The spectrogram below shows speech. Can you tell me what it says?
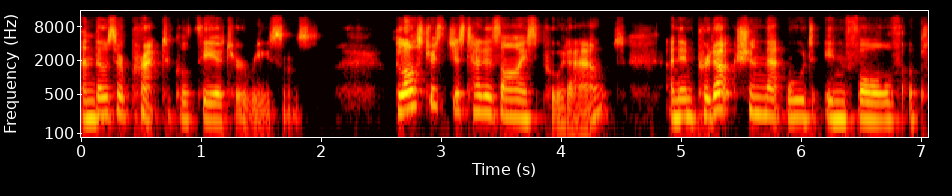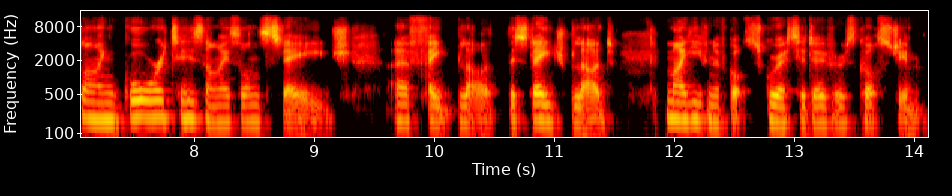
And those are practical theatre reasons. Gloucester's just had his eyes put out, and in production that would involve applying gore to his eyes on stage. Uh, fake blood, the stage blood, might even have got squirted over his costume.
